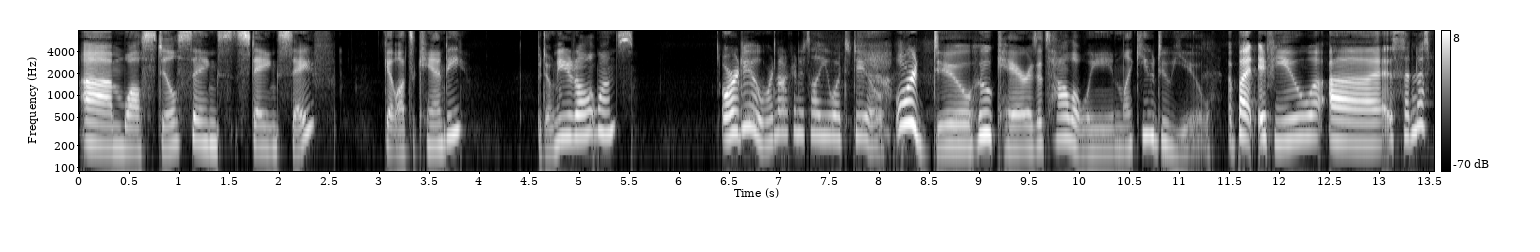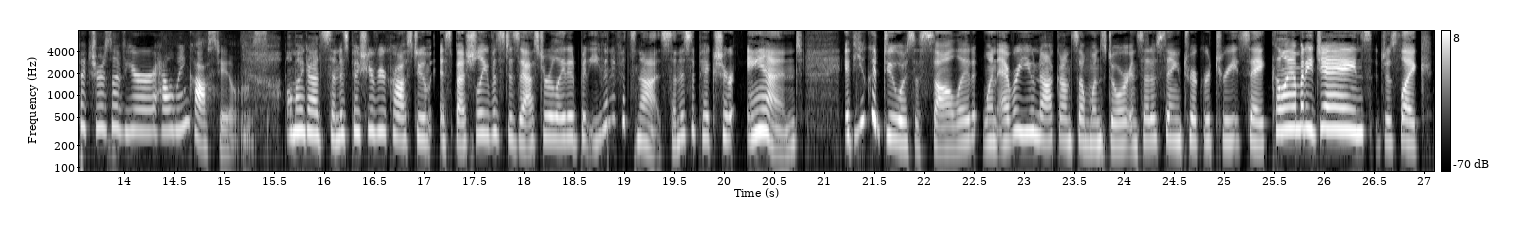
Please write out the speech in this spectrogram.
um, while still staying, staying safe. Get lots of candy, but don't eat it all at once. Or do. We're not going to tell you what to do. Or do. Who cares? It's Halloween. Like, you do you. But if you uh, send us pictures of your Halloween costumes, Oh my God, send us a picture of your costume, especially if it's disaster related, but even if it's not, send us a picture. And if you could do us a solid, whenever you knock on someone's door, instead of saying trick or treat, say Calamity Jane's. Just like,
